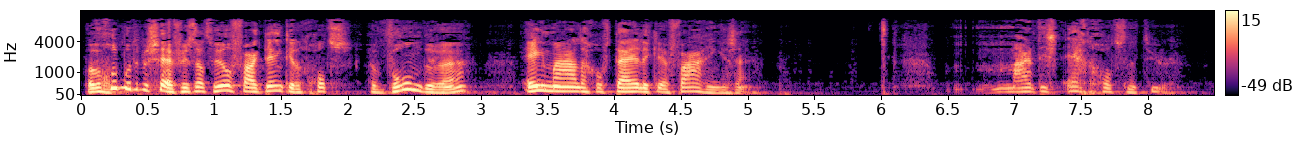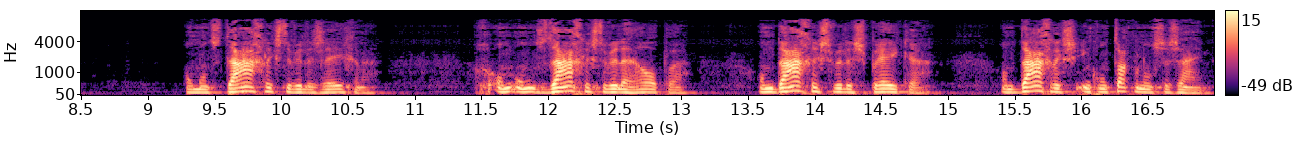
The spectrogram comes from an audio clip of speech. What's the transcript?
Wat we goed moeten beseffen is dat we heel vaak denken dat Gods wonderen eenmalige of tijdelijke ervaringen zijn. Maar het is echt Gods natuur. Om ons dagelijks te willen zegenen. Om ons dagelijks te willen helpen. Om dagelijks te willen spreken. Om dagelijks in contact met ons te zijn.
